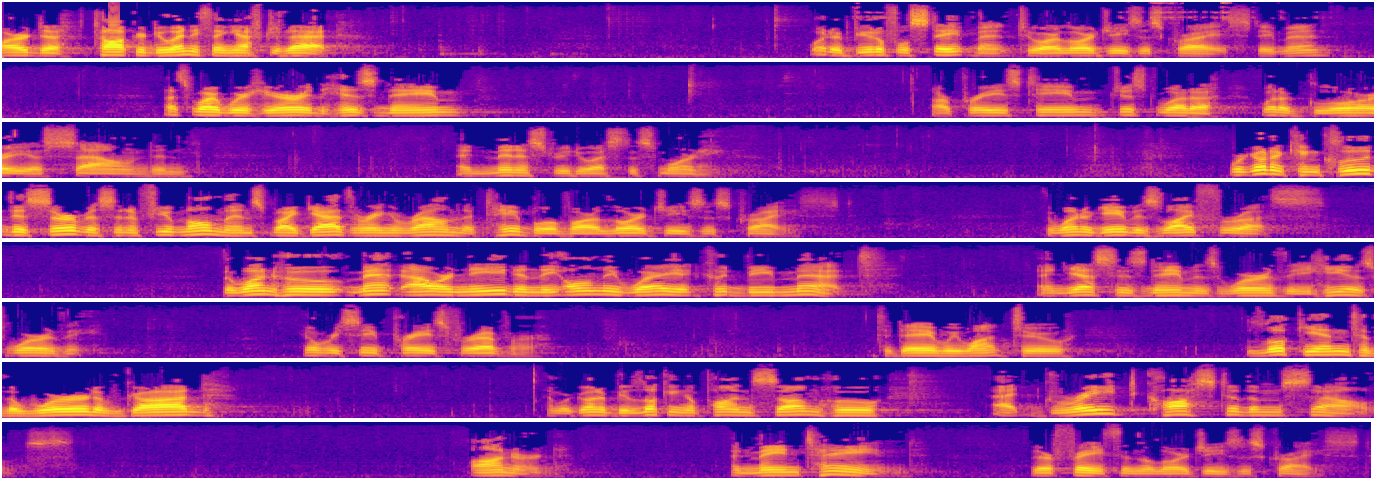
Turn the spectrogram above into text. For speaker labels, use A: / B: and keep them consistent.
A: Hard to talk or do anything after that. What a beautiful statement to our Lord Jesus Christ. Amen. That's why we're here in His name. Our praise team, just what a, what a glorious sound and, and ministry to us this morning. We're going to conclude this service in a few moments by gathering around the table of our Lord Jesus Christ, the one who gave his life for us the one who met our need in the only way it could be met. And yes, his name is worthy. He is worthy. He'll receive praise forever. Today we want to look into the Word of God, and we're going to be looking upon some who, at great cost to themselves, honored and maintained their faith in the Lord Jesus Christ.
